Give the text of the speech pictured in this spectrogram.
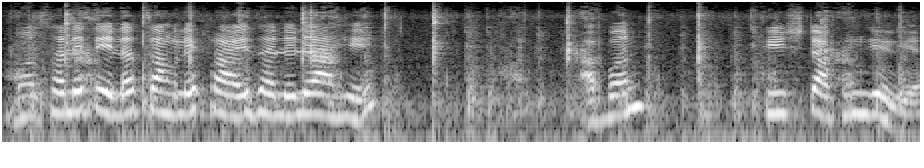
मसाले तेलात चांगले फ्राय झालेले आहे. आपण फिश टाकून घेऊया.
